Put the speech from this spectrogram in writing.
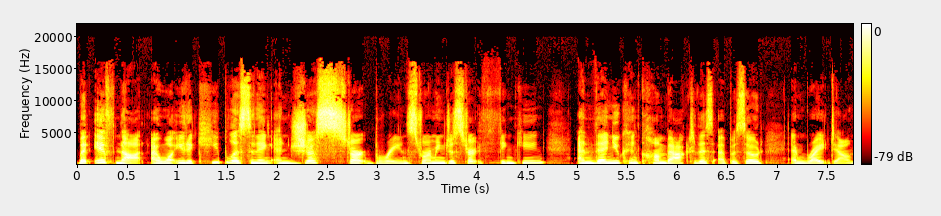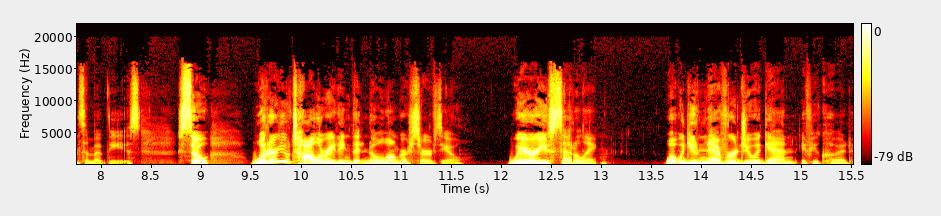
But if not, I want you to keep listening and just start brainstorming, just start thinking, and then you can come back to this episode and write down some of these. So, what are you tolerating that no longer serves you? Where are you settling? What would you never do again if you could?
